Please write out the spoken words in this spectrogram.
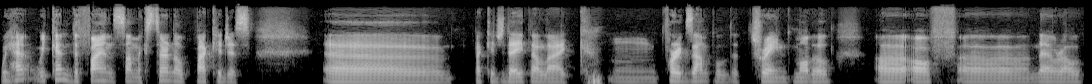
we have we can define some external packages, package data like, um, for example, the trained model of neural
